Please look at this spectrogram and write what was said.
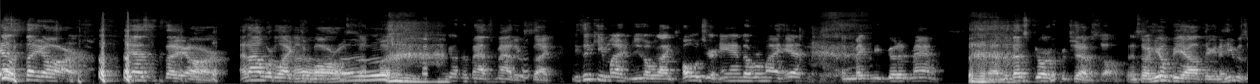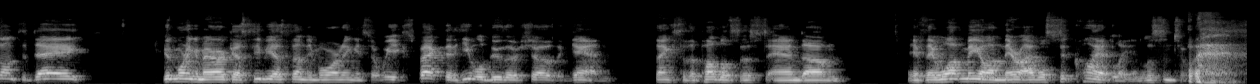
Yes, they are. Yes, they are. And I would like to borrow uh, some on the mathematics side. You think you might, you know, like hold your hand over my head and make me good at math? Yeah, that's George Pocheptsov. And so he'll be out there. You know, he was on today, Good Morning America, CBS Sunday Morning. And so we expect that he will do those shows again, thanks to the publicist. And um, if they want me on there, I will sit quietly and listen to it.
